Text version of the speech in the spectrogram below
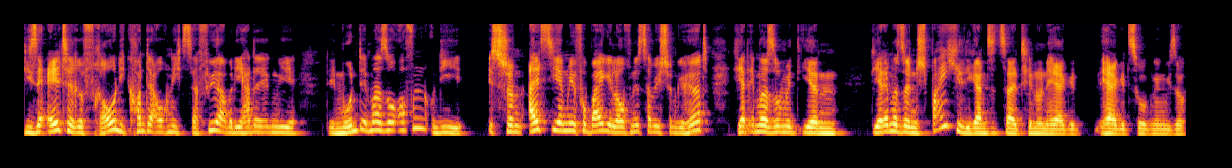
Diese ältere Frau, die konnte auch nichts dafür, aber die hatte irgendwie den Mund immer so offen. Und die ist schon, als die an mir vorbeigelaufen ist, habe ich schon gehört, die hat immer so mit ihren, die hat immer so einen Speichel die ganze Zeit hin und her hergezogen, irgendwie so.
